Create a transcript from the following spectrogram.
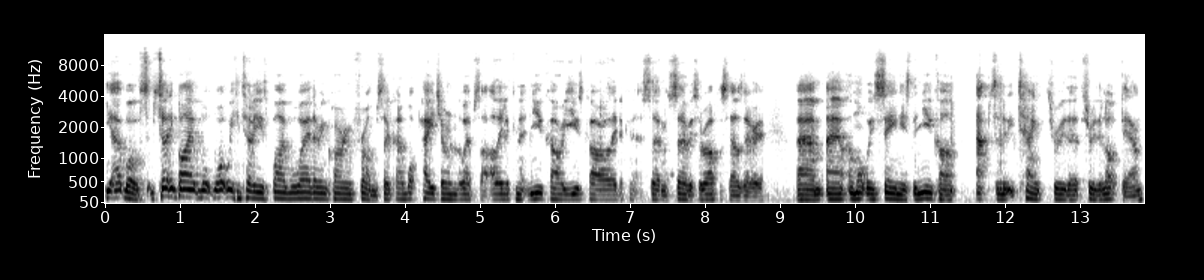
Yeah, well, certainly by what, we can tell you is by where they're inquiring from. So, kind of what page are on the website? Are they looking at new car, a used car? Are they looking at a certain service or after sales area? Um, and, and, what we've seen is the new car absolutely tanked through the through the lockdown,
